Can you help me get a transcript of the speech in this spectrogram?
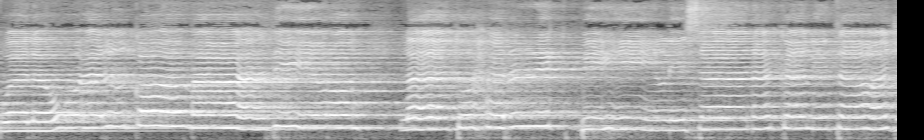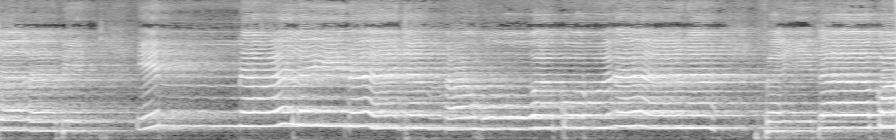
ولو ألقى معاذيره لا تحرك به لسانك لتعجل به. إن علينا جمعه وقرآنه. فإذا قرأناه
